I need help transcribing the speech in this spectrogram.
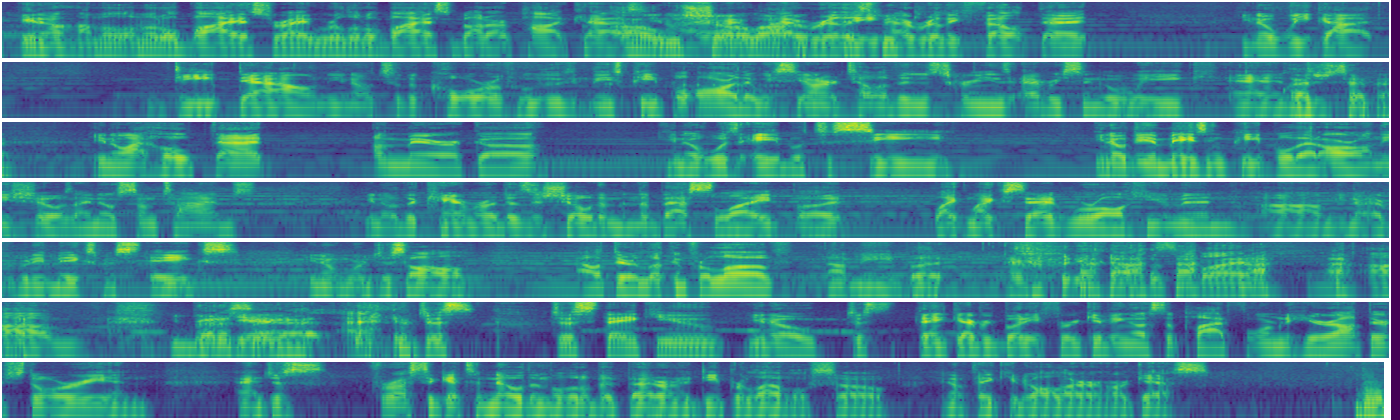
you know, I'm a, I'm a little biased. Right, we're a little biased about our podcast. Oh, You know, we I- sure I, I really, I really felt that, you know, we got deep down, you know, to the core of who th- these people are that we see on our television screens every single week, and Glad you said that. you know, I hope that America, you know, was able to see, you know, the amazing people that are on these shows. I know sometimes, you know, the camera doesn't show them in the best light, but like Mike said, we're all human. Um, you know, everybody makes mistakes. You know, we're just all out there looking for love. Not me, but everybody else. but um, You better say that. just just thank you you know just thank everybody for giving us a platform to hear out their story and and just for us to get to know them a little bit better on a deeper level so you know thank you to all our, our guests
